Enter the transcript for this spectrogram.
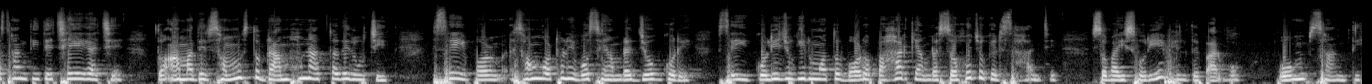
অশান্তিতে ছেয়ে গেছে, তো আমাদের সমস্ত ব্রাহ্মণ আত্মাদের উচিত সেই সংগঠনে বসে আমরা যোগ করে সেই কলিযুগীর মতো বড় পাহাড়কে আমরা সহযোগের সাহায্যে সবাই সরিয়ে ফেলতে পারব। ওম শান্তি।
